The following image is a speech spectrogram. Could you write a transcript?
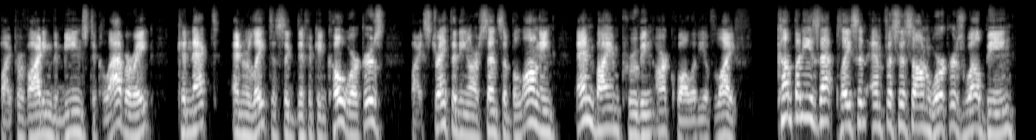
by providing the means to collaborate, connect, and relate to significant coworkers, by strengthening our sense of belonging, and by improving our quality of life. Companies that place an emphasis on workers' well being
